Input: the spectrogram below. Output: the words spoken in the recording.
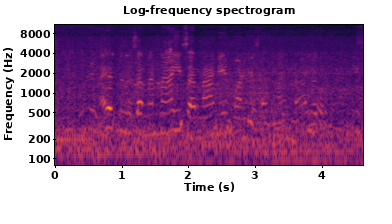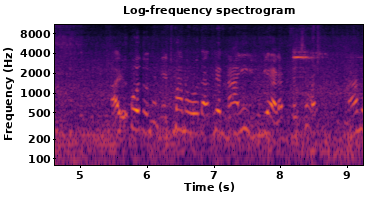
ಸರ್. ಹೇಳ್ತಿಲ್ಲ ಸರ್ ನನ್ನ ನಾಯಿ ಸರ್ ನಾನೇನು ಮಾಡಲಿ ಸರ್? ನನ್ನ ನಾಯಿ ಅವ್ರು. ಅಳ್ಬೋದು ನನ್ನ ಯಜಮಾನ ಹೋದಾಗಲೇ ನಾಯಿ ಹಿಂಗೆ ಅಳತ್ತೆ ಸರ್. ನಾನು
